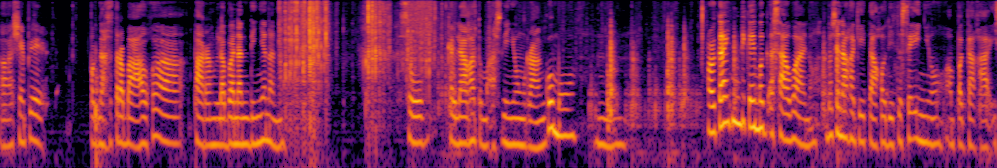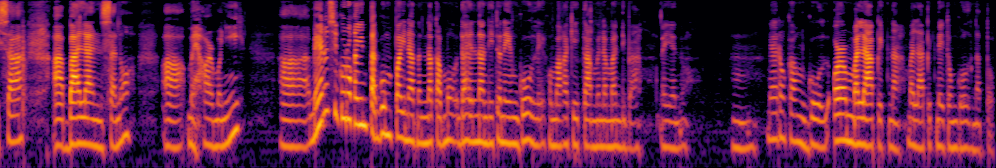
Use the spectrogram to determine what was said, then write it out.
Ah, syempre pag nasa trabaho ka, parang labanan din yan ano. So, kailangan tumaas din yung rango mo. Mm. Or kahit hindi kayo mag-asawa, no? Basta nakakita ko dito sa inyo ang pagkakaisa, ah, balance, ano? Ah, may harmony. Ah, meron siguro kayong tagumpay na natamo dahil nandito na yung goal eh. Kung makakita mo naman, di ba? Ayan, oh. Hmm. Meron kang goal or malapit na. Malapit na itong goal na to.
